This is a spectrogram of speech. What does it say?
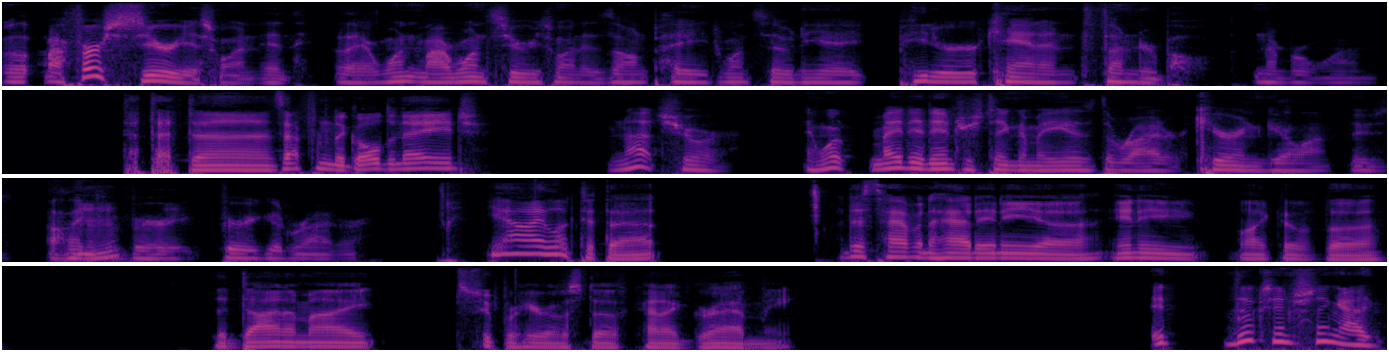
Well, my first serious one, and there one my one serious one is on page 178. Peter Cannon Thunderbolt number one. Da, da, da. Is that from the Golden Age? I'm not sure. And what made it interesting to me is the writer, Kieron Gillen, who's I think is a very very good writer. Yeah, I looked at that. I just haven't had any uh any like of the the dynamite superhero stuff kind of grab me. Looks interesting. I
